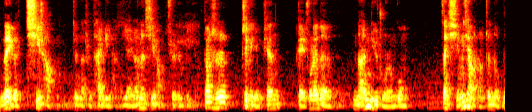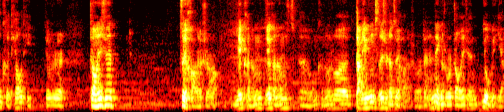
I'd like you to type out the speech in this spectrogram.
那个气场真的是太厉害了，演员的气场确实不一样。当时这个影片给出来的男女主人公在形象上真的无可挑剔，就是赵文轩最好的时候。也可能，也可能，呃，我们可能说《大明宫词》是他最好的时候，但是那个时候赵文轩又不一样。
